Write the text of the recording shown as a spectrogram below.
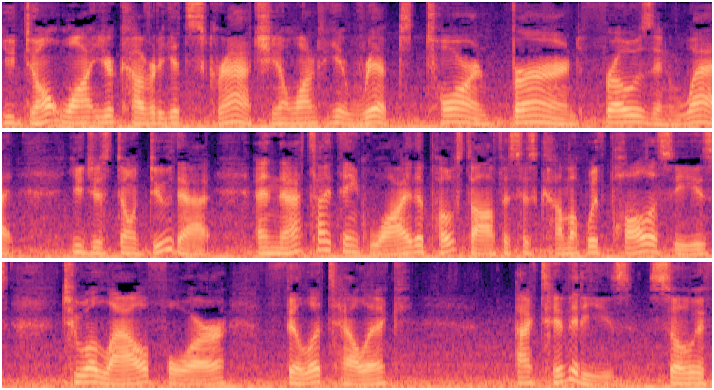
You don't want your cover to get scratched. You don't want it to get ripped, torn, burned, frozen, wet. You just don't do that. And that's, I think, why the post office has come up with policies to allow for philatelic activities. So if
